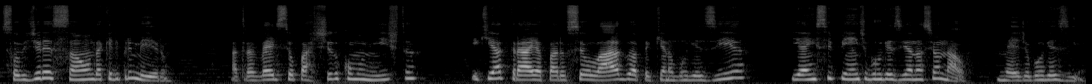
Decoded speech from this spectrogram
sob direção daquele primeiro, através de seu partido comunista e que atraia para o seu lado a pequena burguesia e a incipiente burguesia nacional, média burguesia.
